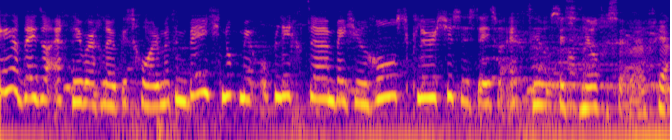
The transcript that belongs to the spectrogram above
denk dat deze wel echt heel erg leuk is geworden. Met een beetje nog meer oplichten, een beetje roze kleurtjes is deze wel echt heel Het is heel gezellig, ja.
